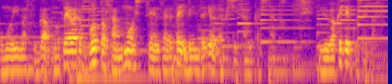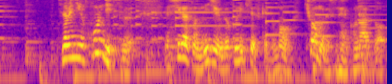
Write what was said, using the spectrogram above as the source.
思いますが元山ボットさんも出演されたイベントに私参加したというわけでございます。ちなみに本日4月の26日ですけども今日もですねこの後、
